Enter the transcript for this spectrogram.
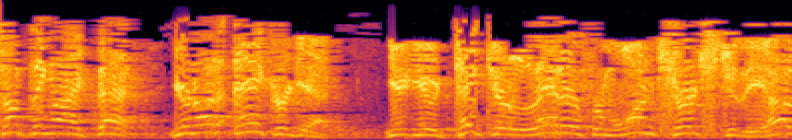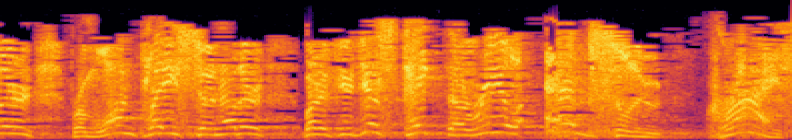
something like that, you're not anchored yet. You, you take your letter from one church to the other, from one place to another, but if you just take the real absolute, Christ,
